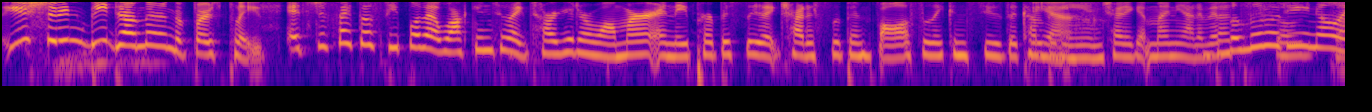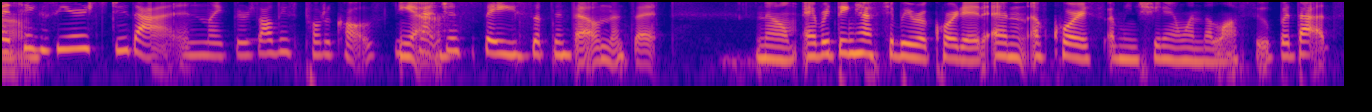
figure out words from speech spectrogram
you shouldn't be down there in the first place. It's just like those people that walk into like Target or Walmart and they purposely like try to slip and fall so they can sue the company Yeah. and try to get money out of it. but That's little do you know, it takes years to do that. And like there's all these protocols. You Yeah. can't just say you slipped and fell and that's it. No, everything has to be recorded. And of course, I mean, she didn't win the lawsuit, but that's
